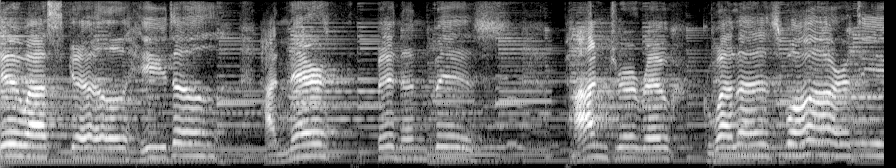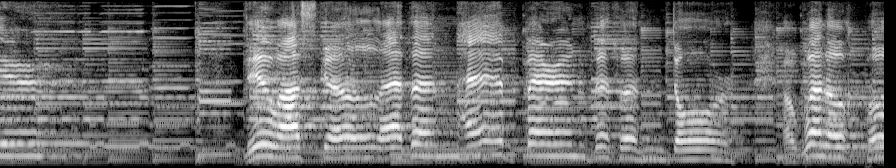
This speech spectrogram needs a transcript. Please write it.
Dyw asgel hydol a nerth bin yn bus Pandra rewch gweles war dir Dyw asgel edden heb beren fydd dor A welwch po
